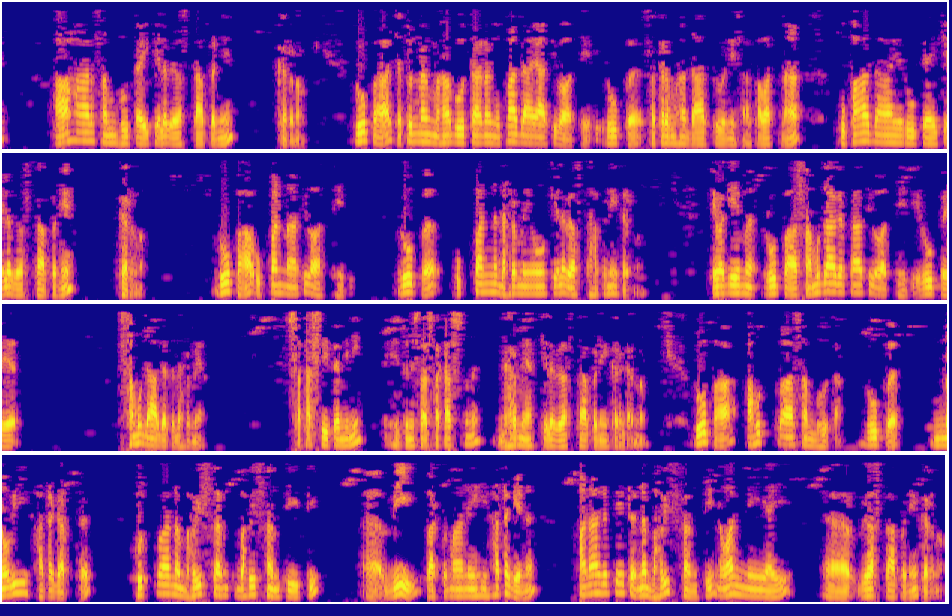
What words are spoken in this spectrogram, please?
ආහාර සම්භූතයි කියලා ව්‍යවස්ථාපනය කරනවා. රූපා චතුර්ණං මහ භූතානං උපාදායාති වවත්තේති. රූප සතර මහා ධාතුව නිසා පවත්නා උපාදාය රූපයයි කියලා ව්‍යවස්ථාපනය කරනවා. රූපා uppannāti වාස්තේති. රූප uppන්න ධර්මයෝ කියලා ව්‍යවස්ථාපනය කරනවා. ඒ වගේම රූපා සමුදාගතාති වාස්තේති. රූපය සමුදාගත ධර්මයක්. සකස් වී පැමිණි හේතු නිසා සකස් වන ධර්මයක් කියලා ව්‍යවස්ථාපනය කරගන්නවා. රූපා අහුත්වා සම්භූතං. රූප නොවි හටගත්ත හුත්වාන භවිස්සන් භවිස්සන්තිති වී වර්තමානයේහි හටගෙන අනාගතයට න භවිස්සන්ති නොවන්නේ යයි ව්‍යවස්ථාපනය කරනවා.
